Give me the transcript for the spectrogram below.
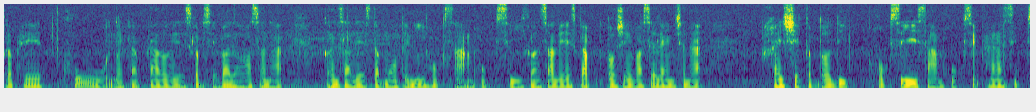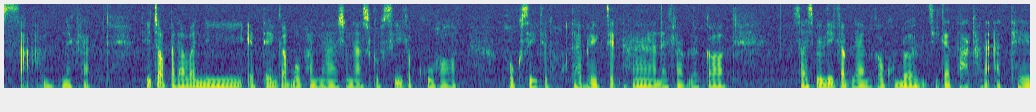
ประเภทคู่นะครับกาโรเลสกับเซบาลอสชนะกอนซาเลสกับมอลเตนี่6 3 6 4กสี่คอนซาเลสกับโรเชวัสเซแรงชนะไคเชกกับโดดิก6 4 3 6 15 13นะครับที่จบไปแล้ววันนี้เอฟเดนกับโบพันนาชนะสกุปซี่กับคูฮอฟ6 4 7 6ไทยเบรก75นะครับแล้วก็ซาสเบอรี่กับแรมก็คูเบอร์จิกาตะขณะอัดเทป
